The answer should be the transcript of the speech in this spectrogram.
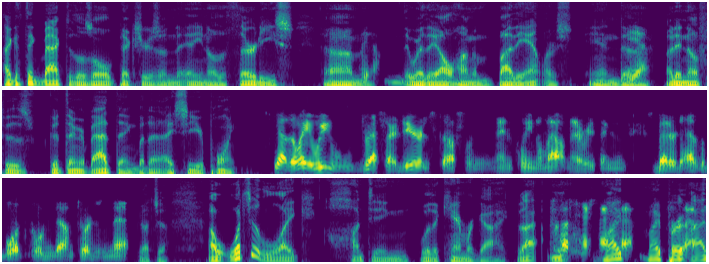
I can think back to those old pictures in, uh, you know, the 30s, um, where they all hung them by the antlers. And, uh, Yeah. I didn't know if it was a good thing or bad thing, but I, I see your point. Yeah, the way we dress our deer and stuff and, and clean them out and everything, it's better to have the blood going down towards the neck. Gotcha. Uh, what's it like hunting with a camera guy? I, my, my, my per, I,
